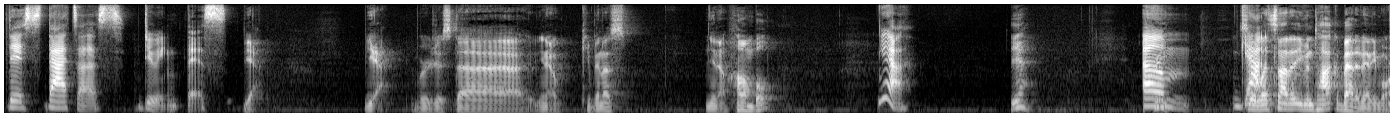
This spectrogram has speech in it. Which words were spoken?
this, that's us doing this. Yeah. Yeah. We're just uh, you know, keeping us, you know, humble. Yeah. Yeah. Um, So yeah. let's not even talk about it anymore.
